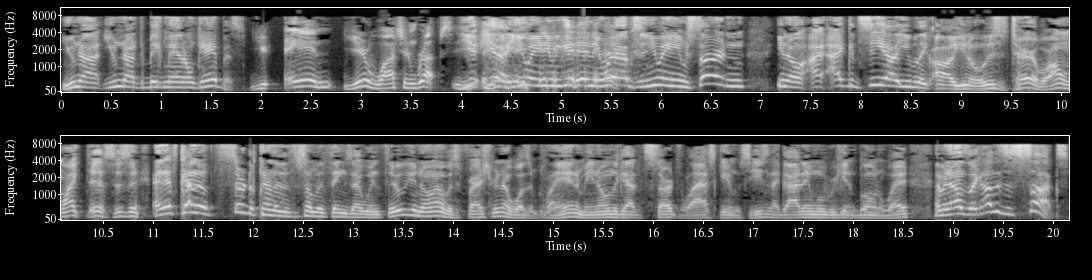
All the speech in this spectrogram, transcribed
you're not you're not the big man on campus you, and you're watching reps. you, yeah, you ain't even getting any reps and you ain't even starting. You know, I, I could see how you be like, oh, you know, this is terrible. I don't like this. this is, and that's kind of sort of kind of some of the things I went through. You know, I was a freshman. I wasn't playing. I mean, I only got to start the last game of the season. I got in when we were getting blown away. I mean, I was like, oh, this is sucks.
